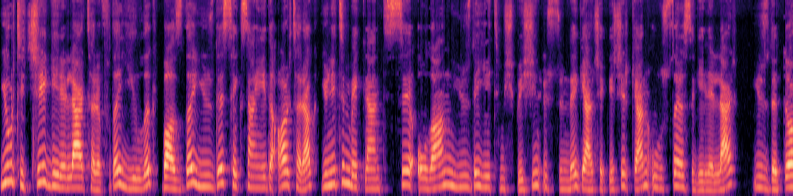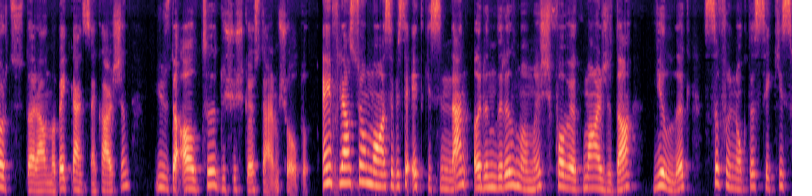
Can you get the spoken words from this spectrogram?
Yurt içi gelirler tarafı da yıllık bazda %87 artarak yönetim beklentisi olan %75'in üstünde gerçekleşirken uluslararası gelirler %4 daralma beklentisine karşın %6 düşüş göstermiş oldu. Enflasyon muhasebesi etkisinden arındırılmamış FOVÖK marjı da yıllık 0.8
